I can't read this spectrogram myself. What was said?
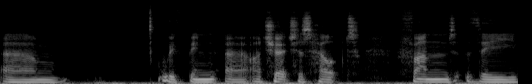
Um, we've been, uh, our church has helped fund the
